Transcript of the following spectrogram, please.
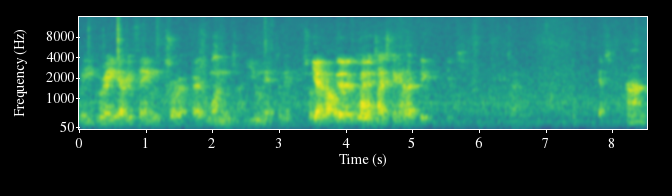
regrade everything sort of as one unit to make, so that it all the- kind of ties together. It- Yes. Um,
